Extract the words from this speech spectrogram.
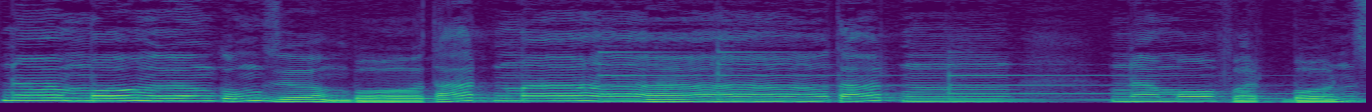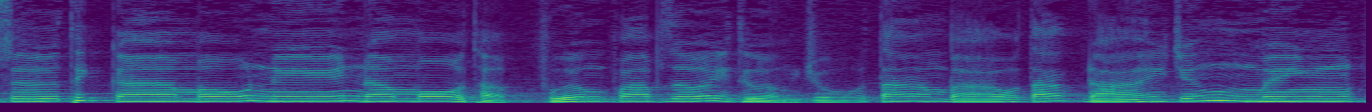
Nam mô Hương cúng dường Bồ Tát Ma Tát. Nam mô Phật Bổn Sư Thích Ca Mâu Ni, Nam mô Thập Phương Pháp Giới Thường Trụ Tam Bảo Tác Đại Chứng Minh.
